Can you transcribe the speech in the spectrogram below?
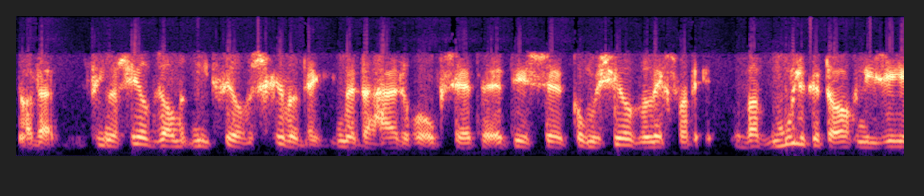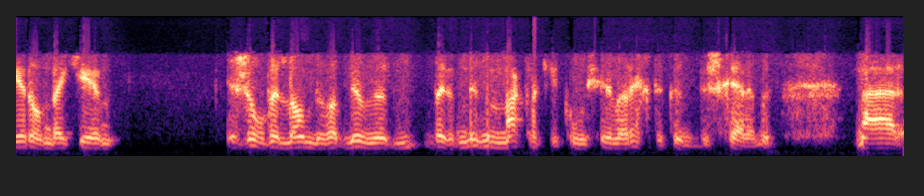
Nou, dat, financieel zal het niet veel verschillen, denk ik, met de huidige opzet. Het is uh, commercieel wellicht wat, wat moeilijker te organiseren... omdat je zoveel landen wat minder, makkelijk je commerciële rechten kunt beschermen. Maar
